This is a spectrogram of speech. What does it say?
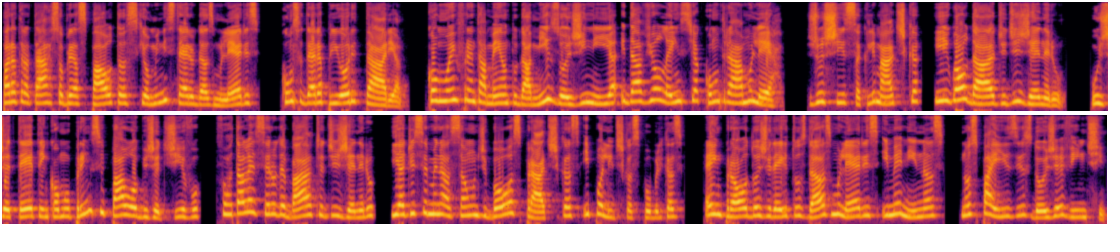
para tratar sobre as pautas que o Ministério das Mulheres considera prioritária, como o enfrentamento da misoginia e da violência contra a mulher, justiça climática e igualdade de gênero. O GT tem como principal objetivo fortalecer o debate de gênero e a disseminação de boas práticas e políticas públicas em prol dos direitos das mulheres e meninas nos países do G20.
